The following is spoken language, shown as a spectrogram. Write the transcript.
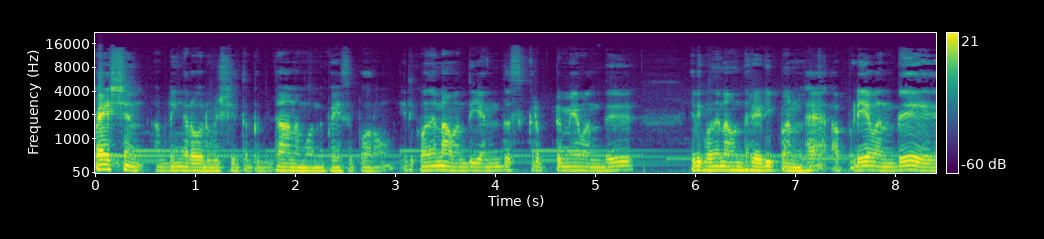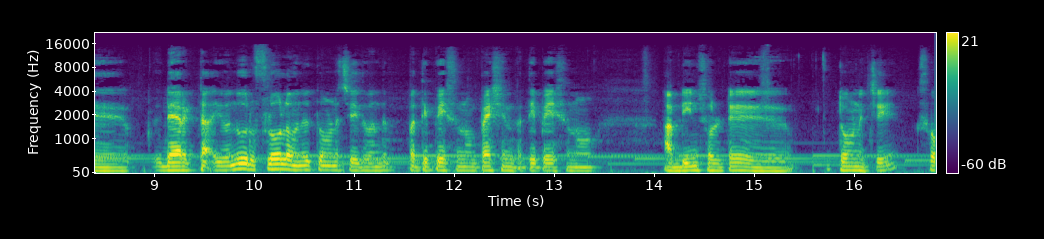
பேஷன் அப்படிங்கிற ஒரு விஷயத்தை பற்றி தான் நம்ம வந்து பேச போகிறோம் இதுக்கு வந்து நான் வந்து எந்த ஸ்கிரிப்டுமே வந்து இதுக்கு வந்து நான் வந்து ரெடி பண்ணல. அப்படியே வந்து டைரெக்டாக இது வந்து ஒரு ஃப்ளோவில் வந்து தோணுச்சு. இது வந்து பற்றி பேசணும் பேஷன் பற்றி பேசணும் அப்படின்னு சொல்லிட்டு தோணுச்சு. ஸோ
